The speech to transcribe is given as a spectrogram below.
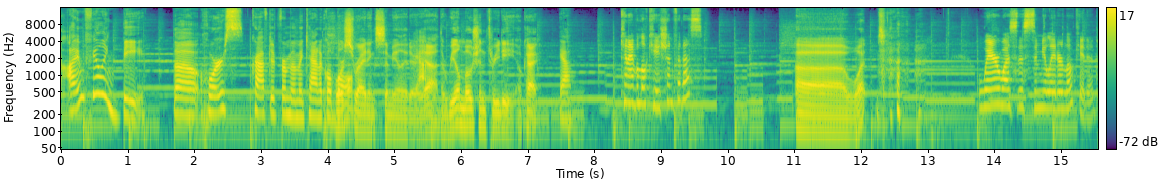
I'm feeling B. The horse crafted from a mechanical Horse bull. riding simulator. Yeah. Yeah. the Real Motion 3D. Okay. Yeah. Can I have a location for this? Uh, what? Where was this simulator located?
